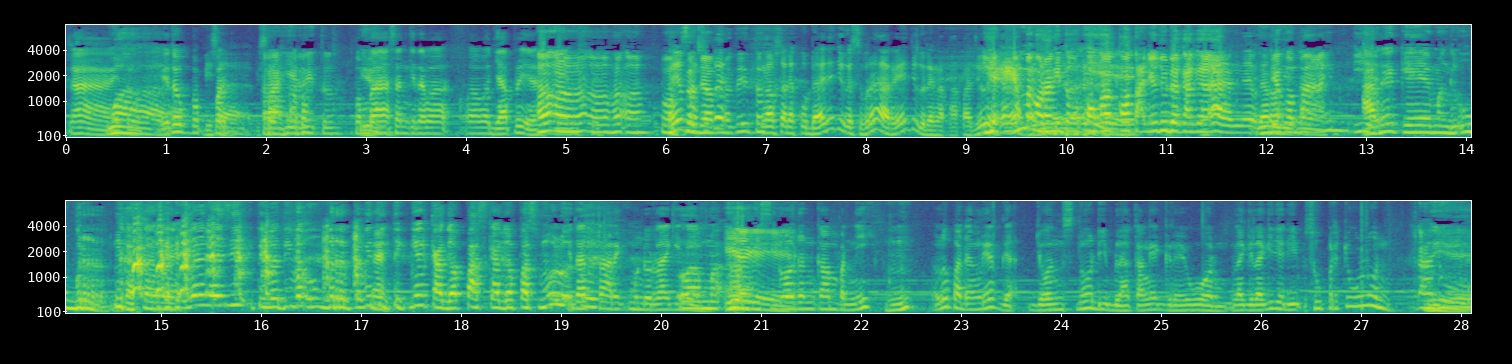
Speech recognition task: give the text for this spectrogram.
Nah, Wah, itu itu pe- bisa, per- bisa. terakhir apa, itu. Pembahasan kita sama Japri ya. Heeh, heeh, heeh, itu. nggak usah ada kudanya juga sebenarnya area juga udah nggak apa-apa juga. Ya kan, emang orang itu kok Iya. kotanya juga kagak Kan, ya, udah dia orang- ngapain? Iya. Arya kayak manggil Uber kasarnya. Iya gak sih? Tiba-tiba Uber, tapi titiknya kagak pas, kagak pas mulu Kita tuh. tarik mundur lagi Lama. nih. Iya, iya, iya. Golden Company. Lu pada ngeliat gak Jon Snow di belakangnya Grey Worm lagi-lagi jadi super culun. Aduh. Iya,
